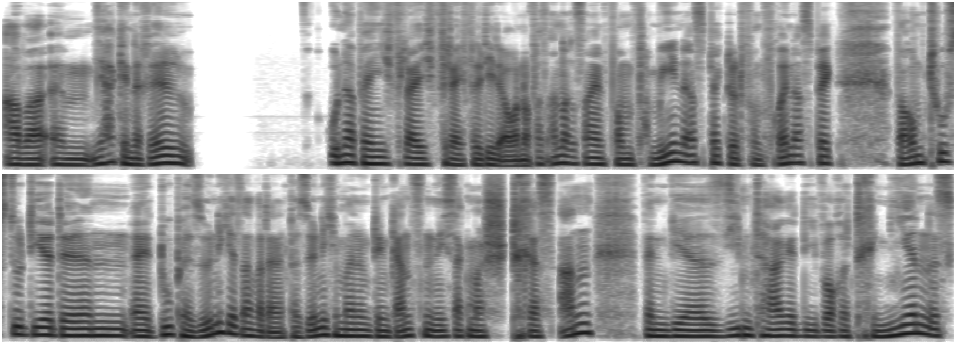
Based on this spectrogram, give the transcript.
Aber ähm, ja, generell unabhängig, vielleicht, vielleicht fällt dir da auch noch was anderes ein vom Familienaspekt oder vom Freundaspekt. Warum tust du dir denn, äh, du persönlich jetzt einfach deine persönliche Meinung, den ganzen, ich sag mal, Stress an, wenn wir sieben Tage die Woche trainieren? Es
